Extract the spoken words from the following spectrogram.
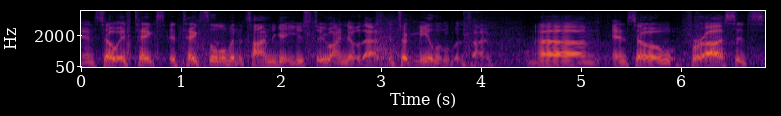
And so it takes it takes a little bit of time to get used to. I know that. It took me a little bit of time. Um, and so for us it's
